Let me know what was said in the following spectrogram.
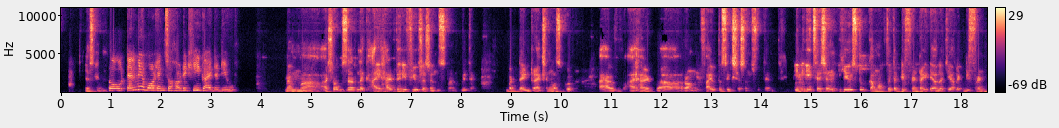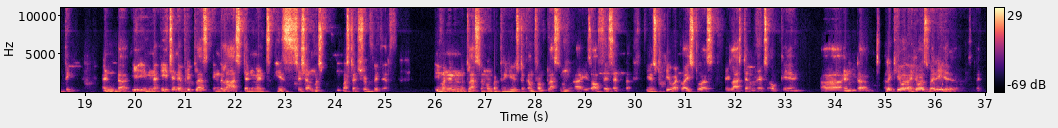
Yes. So tell me about him. So how did he guided you? Ma'am, uh, Ashok sir, like I had very few sessions with him but the interaction was good. I have I had uh, around five to six sessions with him. In each session, he used to come up with a different ideology or like different thing. And uh, he, in each and every class, in the last ten minutes, his session must must and should be there. Even in classroom number three, he used to come from classroom uh, his office and he used to give advice to us. The last ten minutes, okay, uh, and uh, like he, wa- he was very uh, like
